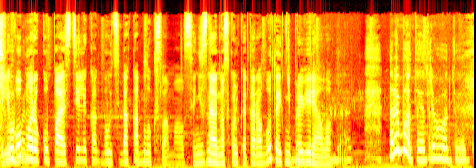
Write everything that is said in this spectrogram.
Или в обморок упасть, или как бы у тебя каблук сломался. Не знаю, насколько это работает, не проверяла. Работает, работает.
